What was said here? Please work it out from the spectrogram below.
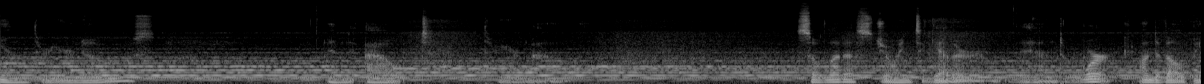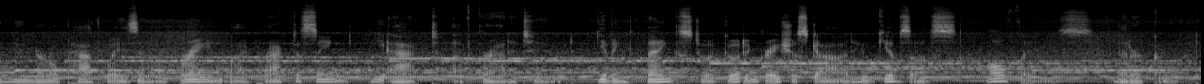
In through your nose and out through your mouth. So let us join together and work on developing new neural pathways in our brain by practicing the act of gratitude giving thanks to a good and gracious God who gives us all things that are good.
